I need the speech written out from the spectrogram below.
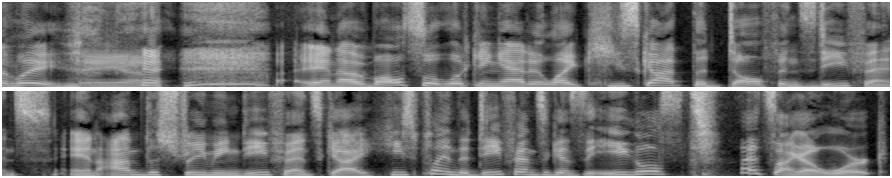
apparently. uh, and I'm also looking at it like he's got the Dolphins defense, and I'm the streaming defense guy. He's playing the defense against the Eagles. That's not gonna work.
